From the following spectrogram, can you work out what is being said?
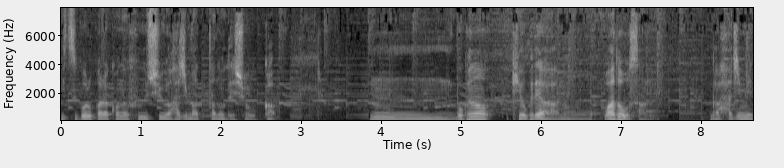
いつ頃からこの風習は始まったのでしょうか。うーん僕の記憶ではあの和道さんが初め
